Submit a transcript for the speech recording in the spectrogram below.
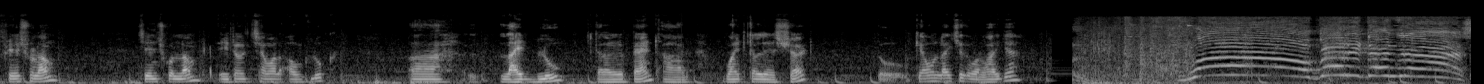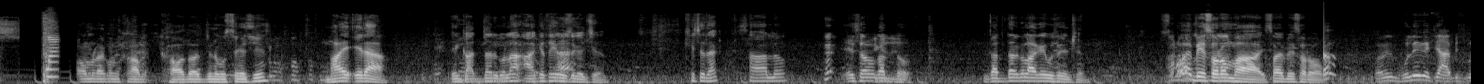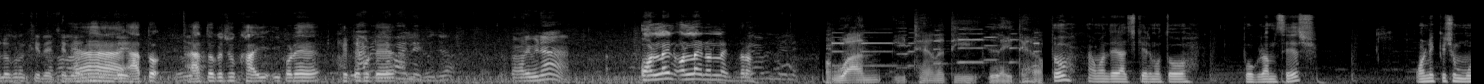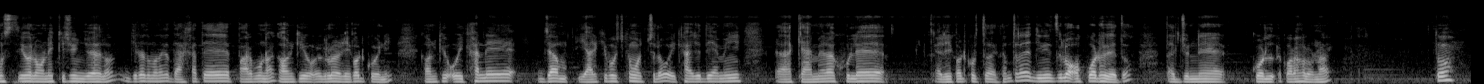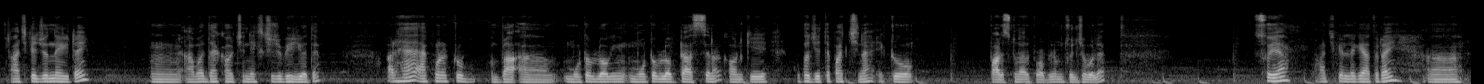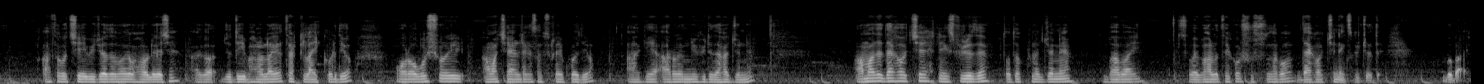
ফ্রেশ হলাম চেঞ্জ করলাম। এটা হচ্ছে আমার আউটলুক লাইট ব্লু কালারের প্যান্ট আর হোয়াইট কালারের শার্ট তো কেমন লাগছে তোমার ভাইকে? আমরা এখন খাওয়া- খাওয়া দাওয়ার জন্য বসে গেছি। ভাই এরা এই গাদ্দারগুলা আগে থেকে বসে গেছে। খেছে দেখ সালো। এসব গাদ্দ গাদ্দার। গুলো আগে বসে গেছে সবাই বেসরম ভাই সবাই বেসরম। আমি ভুলে গেছি আবিদ বলে কোনো ছেলে ছেলে হ্যাঁ হ্যাঁ এত এত কিছু খাই ই করে খেটে খুটে পারবি না? অনলাইন অনলাইন অনলাইন দাঁড়া। One eternity later. তো আমাদের আজকের মতো প্রোগ্রাম শেষ। অনেক কিছু মস্তি হলো, অনেক কিছু এনজয় হলো, যেটা তোমাদেরকে দেখাতে পারব না, কারণ কি ওইগুলো রেকর্ড করিনি। কারণ কি ওইখানে যা ইয়ার্কি ফোচকাম হচ্ছিল, ওইখানে যদি আমি ক্যামেরা খুলে রেকর্ড করতে পারতাম, তাহলে জিনিসগুলো অকওয়ার্ড হয়ে যেত, তার জন্যে করা হলো না। তো আজকের জন্য এইটাই। আবার দেখা হচ্ছে নেক্সট কিছু ভিডিওতে আর হ্যাঁ এখন একটু মোটো ব্লগিং মোটো ব্লগটা আসছে না, কারণ কি কোথাও যেতে পারছি না, একটু পার্সোনাল প্রবলেম চলছে বলে। সো ইয়া আজকের লেগে এতটাই। আশা করছি এই ভিডিওটা তোমাকে ভালো লেগেছে। যদি ভালো লাগে তো একটা লাইক করে দিও। আর অবশ্যই আমার চ্যানেলটাকে সাবস্ক্রাইব করে দিও। আগে আরও এমনি ভিডিও দেখার জন্য। আমাদের দেখা হচ্ছে নেক্সট ভিডিওতে ততক্ষণের জন্য বাবাই সবাই ভালো থেকো, সুস্থ থাকো। দেখা হচ্ছে নেক্সট ভিডিওতে বাই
